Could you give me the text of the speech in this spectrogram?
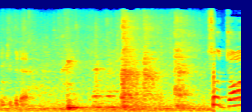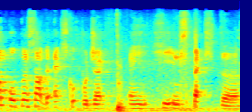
You keep it there. So John opens up the Xcode project and he, he inspects the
